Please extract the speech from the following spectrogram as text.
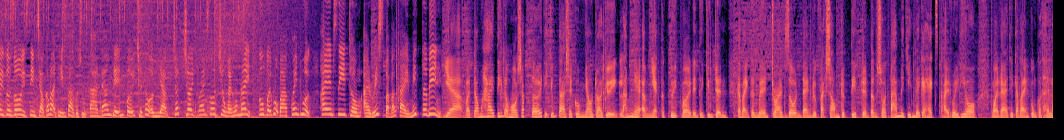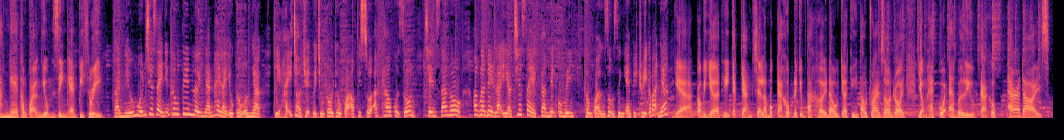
17 giờ rồi, xin chào các bạn thính giả của chúng ta đang đến với chuyến tàu âm nhạc chất chơi Dry Zone chiều ngày hôm nay cùng với bộ ba quen thuộc hai MC Tom Iris và bác tài Mr Bean. Yeah, và trong 2 tiếng đồng hồ sắp tới thì chúng ta sẽ cùng nhau trò chuyện, lắng nghe âm nhạc thật tuyệt vời đến từ chương trình. Các bạn thân mến, Drive Zone đang được phát sóng trực tiếp trên tần số 89 MHz tại radio. Ngoài ra thì các bạn cũng có thể lắng nghe thông qua ứng dụng Zing MP3. Và nếu muốn chia sẻ những thông tin, lời nhắn hay là yêu cầu âm nhạc thì hãy trò chuyện với chúng tôi thông qua official account của Zone trên Zalo hoặc là để lại uh, chia sẻ cảm nhận của mình thông qua ứng dụng Zing MP3 các bạn nhé. Yeah, còn bây giờ thì chắc chắn sẽ là một ca khúc để chúng ta khởi đầu cho chuyến tàu Drive Zone rồi. Giọng hát của Amber Liu, ca khúc Paradise.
